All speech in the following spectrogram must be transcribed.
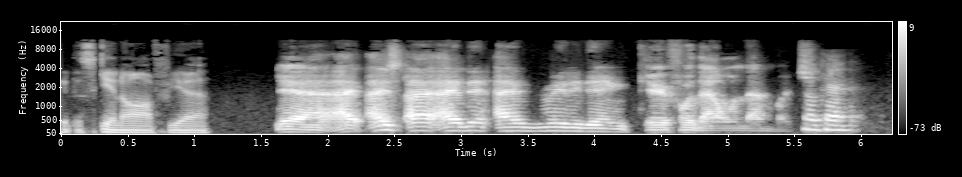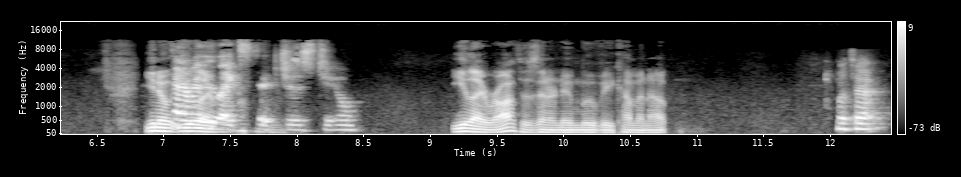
get the skin off. Yeah. Yeah, I, I, I, I, didn't, I really didn't care for that one that much. Okay. You know, I Eli, really like Stitches too. Eli Roth is in a new movie coming up. What's that?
